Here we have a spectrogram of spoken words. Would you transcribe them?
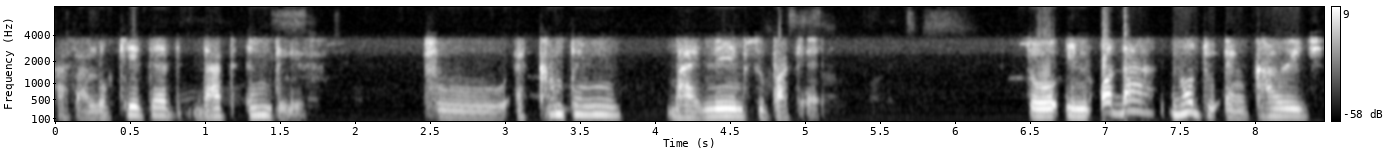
has allocated that enclave to a company by name Supercare. So, in order not to encourage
